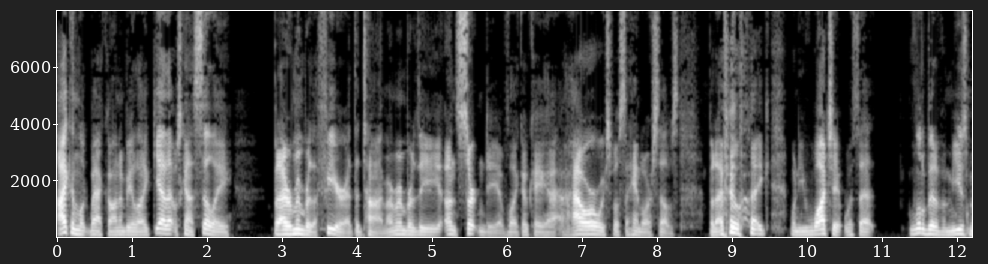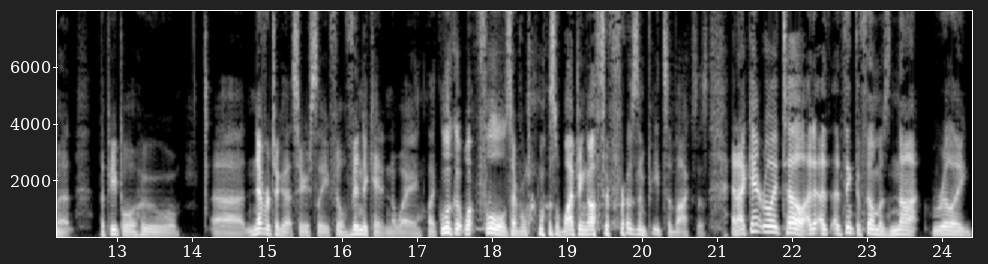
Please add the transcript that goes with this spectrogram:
I can look back on and be like, yeah, that was kind of silly. But I remember the fear at the time. I remember the uncertainty of like, okay, how are we supposed to handle ourselves? But I feel like when you watch it with that little bit of amusement, the people who uh, never took that seriously feel vindicated in a way. Like, look at what fools everyone was wiping off their frozen pizza boxes. And I can't really tell. I, I, I think the film is not really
